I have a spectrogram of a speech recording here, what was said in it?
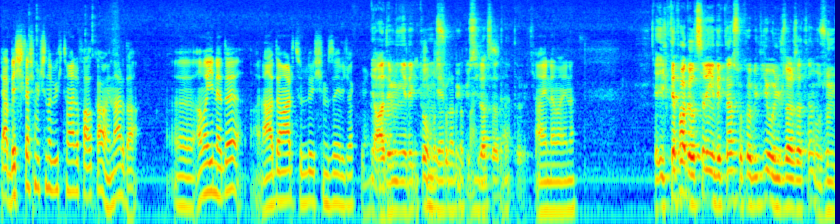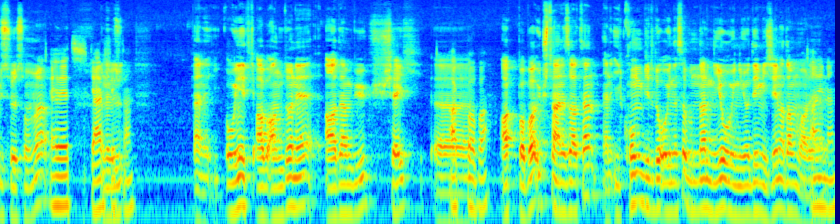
ya Beşiktaş maçında büyük ihtimalle Falcao oynar da Ee, ama yine de hani Adem her türlü işimize yarayacak bir oyuncu. Ya Adem'in yedekte İkinci olması çok büyük bir silah zaten tabii ki. Aynen aynen. Ya ilk defa Galatasaray'ın yedekten sokabildiği oyuncular zaten uzun bir süre sonra Evet gerçekten. yani oyun etki abi Andone, Adem Büyük, şey e, Akbaba. Akbaba 3 tane zaten yani ilk 11'de oynasa bunlar niye oynuyor demeyeceğin adam var yani. Aynen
